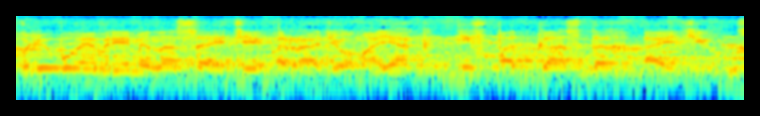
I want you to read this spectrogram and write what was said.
в любое время на сайте Радио Маяк и в подкастах iTunes.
